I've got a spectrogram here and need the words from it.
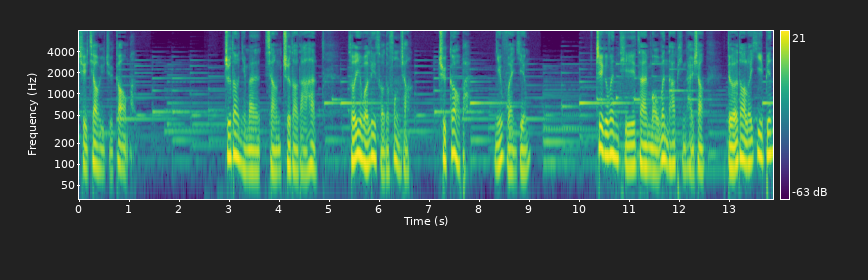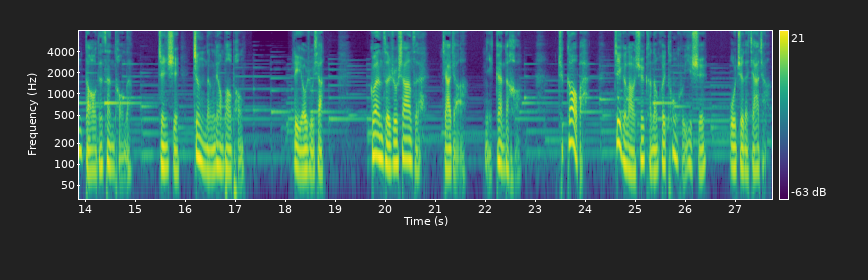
去教育局告吗？知道你们想知道答案，所以我利索的奉上，去告吧，你稳赢。这个问题在某问答平台上得到了一边倒的赞同的，真是正能量爆棚。理由如下：罐子如沙子，家长你干得好，去告吧。这个老师可能会痛苦一时，无知的家长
